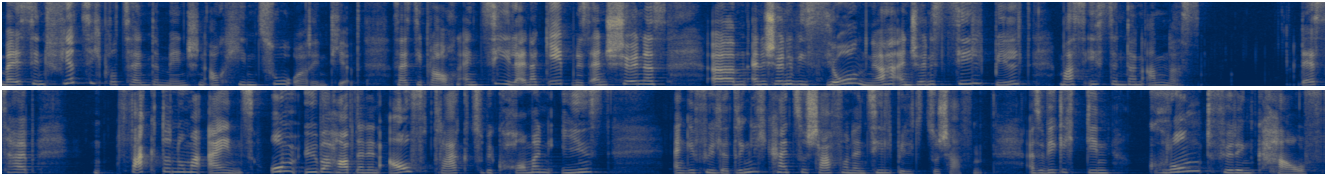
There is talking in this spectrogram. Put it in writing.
weil es sind 40 Prozent der Menschen auch hinzuorientiert. Das heißt, die brauchen ein Ziel, ein Ergebnis, ein schönes, ähm, eine schöne Vision, ja, ein schönes Zielbild. Was ist denn dann anders? Deshalb Faktor Nummer eins, um überhaupt einen Auftrag zu bekommen, ist, ein Gefühl der Dringlichkeit zu schaffen und ein Zielbild zu schaffen. Also wirklich den Grund für den Kauf,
